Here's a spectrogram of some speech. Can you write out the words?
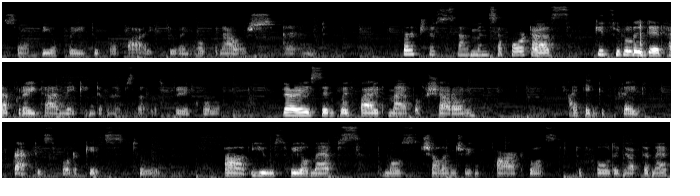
So feel free to go by during open hours and purchase some and support us. Kids really did have great time making the maps. That was pretty cool. Very simplified map of Sharon. I think it's great practice for the kids to uh, use real maps. The most challenging part was the folding up the map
